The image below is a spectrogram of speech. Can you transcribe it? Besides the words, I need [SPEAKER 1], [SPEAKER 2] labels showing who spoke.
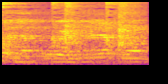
[SPEAKER 1] wala, wala, wala.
